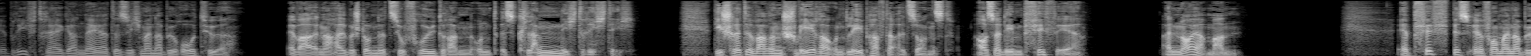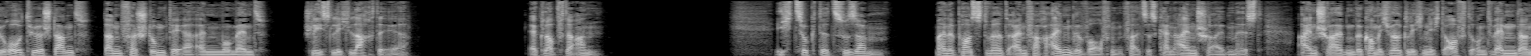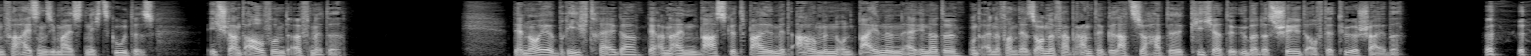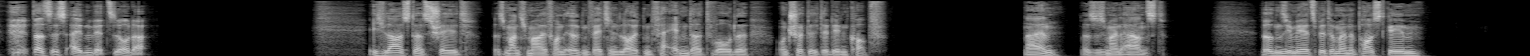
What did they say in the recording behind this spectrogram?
Der Briefträger näherte sich meiner Bürotür. Er war eine halbe Stunde zu früh dran, und es klang nicht richtig. Die Schritte waren schwerer und lebhafter als sonst. Außerdem pfiff er. Ein neuer Mann. Er pfiff, bis er vor meiner Bürotür stand, dann verstummte er einen Moment. Schließlich lachte er. Er klopfte an. Ich zuckte zusammen. Meine Post wird einfach eingeworfen, falls es kein Einschreiben ist. Einschreiben bekomme ich wirklich nicht oft, und wenn, dann verheißen sie meist nichts Gutes. Ich stand auf und öffnete. Der neue Briefträger, der an einen Basketball mit Armen und Beinen erinnerte und eine von der Sonne verbrannte Glatze hatte, kicherte über das Schild auf der Türscheibe. das ist ein Witz, oder? Ich las das Schild, das manchmal von irgendwelchen Leuten verändert wurde, und schüttelte den Kopf. Nein, das ist mein Ernst. Würden Sie mir jetzt bitte meine Post geben?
